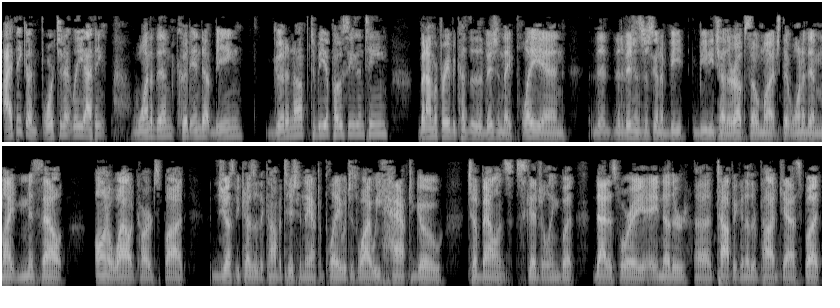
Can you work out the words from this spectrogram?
I think unfortunately, I think one of them could end up being good enough to be a postseason team, but I'm afraid because of the division they play in, the, the division's just going to beat beat each other up so much that one of them might miss out on a wild card spot just because of the competition they have to play, which is why we have to go to balance scheduling. But that is for a another uh, topic, another podcast. But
